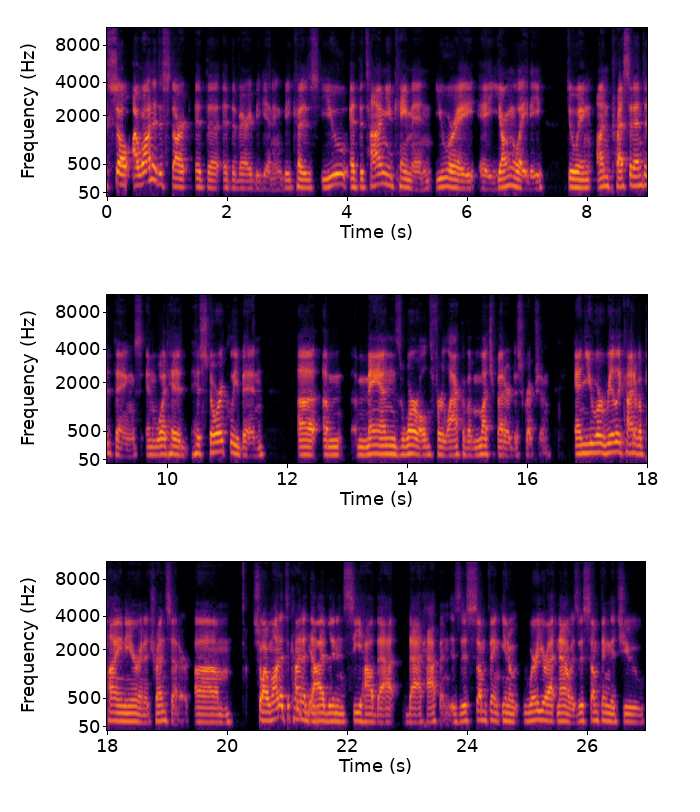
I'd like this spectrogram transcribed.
so I wanted to start at the at the very beginning because you at the time you came in, you were a, a young lady doing unprecedented things in what had historically been a, a, a man's world, for lack of a much better description. And you were really kind of a pioneer and a trendsetter. Um, so I wanted to kind of dive in and see how that that happened. Is this something, you know, where you're at now, is this something that you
